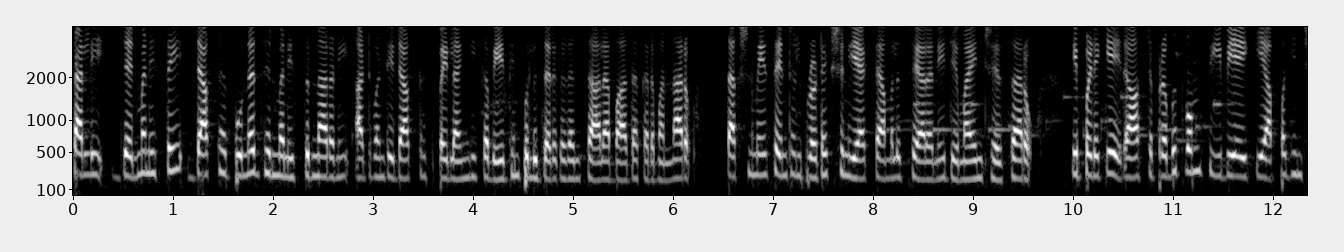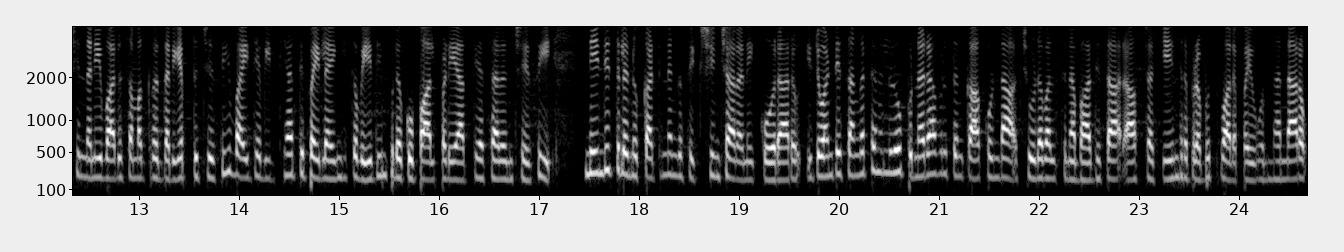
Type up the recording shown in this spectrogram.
తల్లి జన్మనిస్తే డాక్టర్ పునర్జన్మనిస్తున్నారని అటువంటి డాక్టర్స్పై లైంగిక వేధింపులు జరగడం చాలా బాధాకరమన్నారు. తక్షణమే సెంట్రల్ ప్రొటెక్షన్ యాక్ట్ అమలు చేయాలని డిమాండ్ చేశారు. ఇప్పటికే రాష్ట్ర ప్రభుత్వం సీబీఐకి అప్పగించిందని వారు సమగ్ర దర్యాప్తు చేసి వైద్య విద్యార్థిపై లైంగిక వేధింపులకు పాల్పడి అత్యాచారం చేసి నిందితులను కఠినంగా శిక్షించాలని కోరారు. ఇటువంటి సంఘటనలు పునరావృతం కాకుండా చూడవలసిన బాధ్యత రాష్ట్ర కేంద్ర ప్రభుత్వాలపై ఉందన్నారు.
